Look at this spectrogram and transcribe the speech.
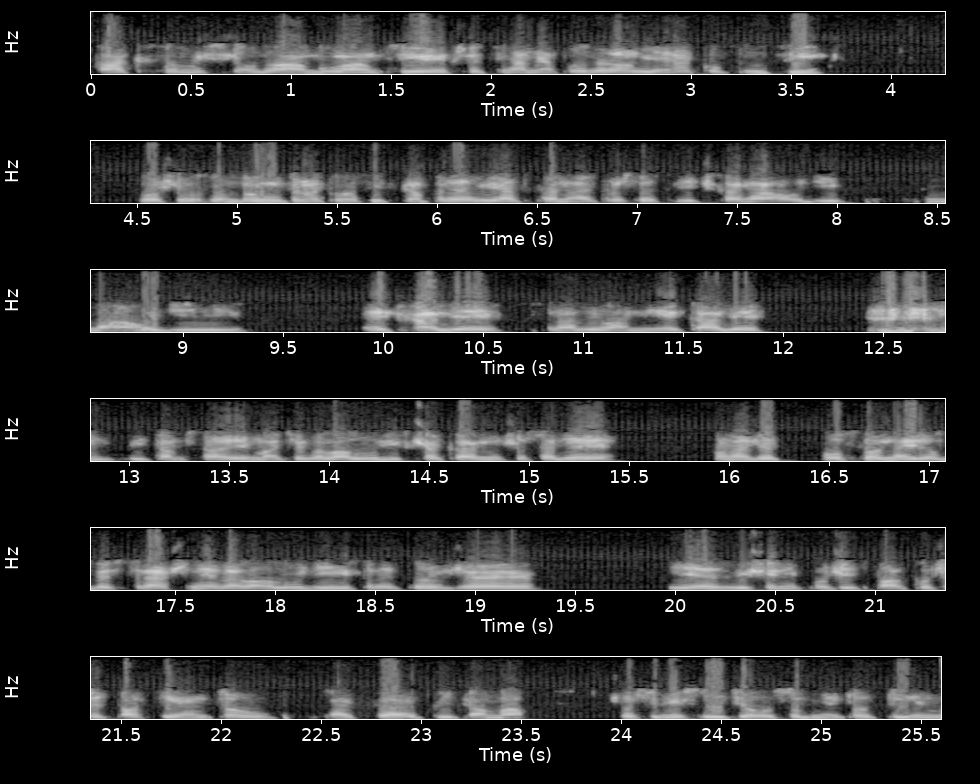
Tak som išiel do ambulancie, všetci na mňa pozerali ako puci Pošiel som donútra, klasická prehliadka, najprv sestrička nahodí, nahodí EKG, spravila mi EKG. Pýtam sa jej, máte veľa ľudí v čakárni, čo sa deje? Že v poslednej dobe strašne veľa ľudí, pretože je zvýšený počet, počet pacientov, tak sa pýtam a čo si myslíte osobne to tým,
